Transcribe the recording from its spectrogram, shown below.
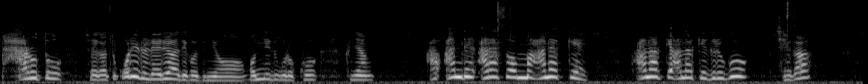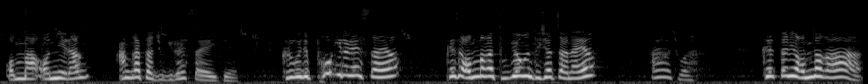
바로 또 저희가 또 꼬리를 내려야 되거든요. 언니도 그렇고 그냥 아, 안 돼 알았어 엄마 안 할게 안 할게 안 할게 그리고 제가 엄마 언니랑 안 갖다 주기로 했어요 이제 그리고 이제 포기를 했어요. 그래서 엄마가 두 병은 드셨잖아요. 아 좋아. 그랬더니 엄마가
